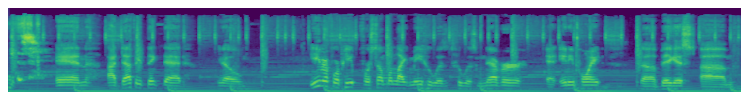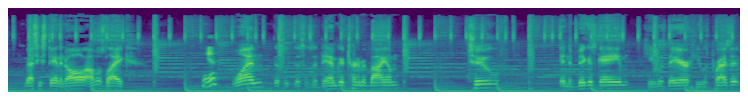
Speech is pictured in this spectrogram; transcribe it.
Yes. and I definitely think that you know even for people for someone like me who was who was never at any point the biggest um, Messi stand at all, I was like, Yeah. one, this was this was a damn good tournament by him. Two, in the biggest game, he was there, he was present,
